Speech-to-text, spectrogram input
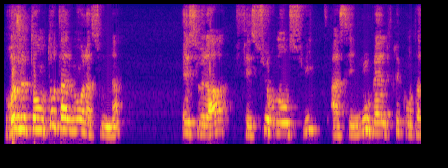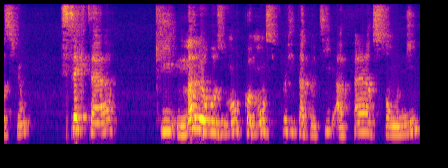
Rejetant totalement la sunna, et cela fait sûrement suite à ces nouvelles fréquentations sectaires qui malheureusement commence petit à petit à faire son nid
